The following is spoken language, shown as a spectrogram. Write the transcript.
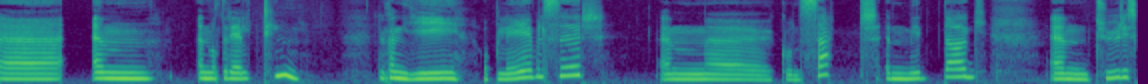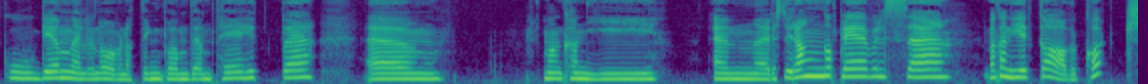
eh, en, en materiell ting. Du kan gi opplevelser, en uh, konsert, en middag, en tur i skogen eller en overnatting på en DNT-hytte. Um, man kan gi en restaurantopplevelse. Man kan gi et gavekort.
